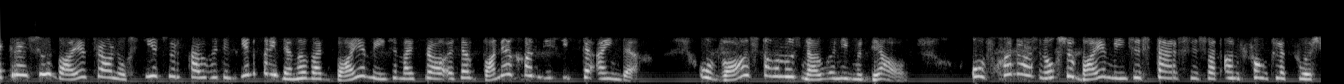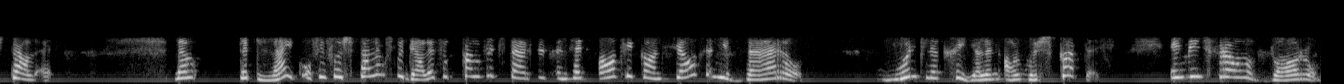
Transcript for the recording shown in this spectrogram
ek kry so baie vrae nog steeds oor COVID en een van die dinge wat baie mense my vra is nou wanneer gaan die siekte eindig? Of waar staan ons nou in die model? Of gaan ons nog so baie mense sterf soos wat aanvanklik voorspel is? Nou, dit lyk of die voorspellingsmodelle vir COVID sterftes in Suid-Afrika en selfs in die wêreld moontlik geheel en al oorskat is. En mens vra waarom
